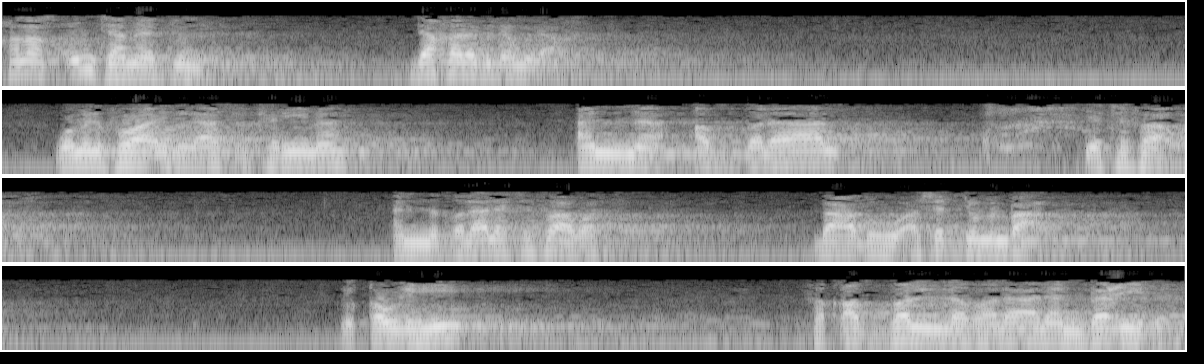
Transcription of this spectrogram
خلاص انتهى من الدنيا دخل في اليوم الآخر. ومن فوائد الآية الكريمة أن الضلال يتفاوت. أن الضلال يتفاوت بعضه أشد من بعض. لقوله فقد ضل ضلالا بعيدا.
